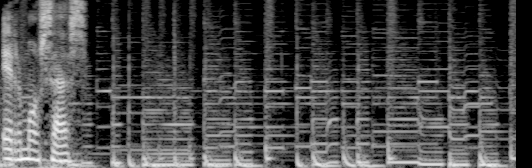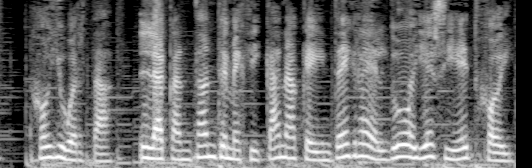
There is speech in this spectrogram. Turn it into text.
Hermosas. Joy Huerta, la cantante mexicana que integra el dúo Yes y Ed Hoy,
